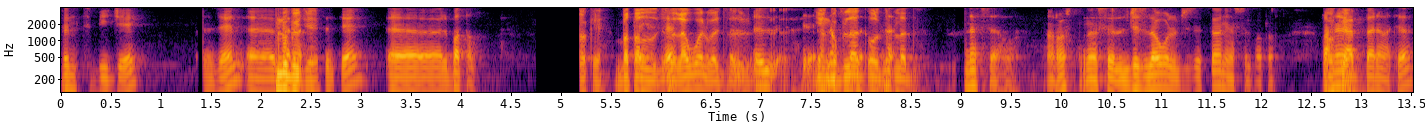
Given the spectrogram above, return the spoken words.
بنت BJ. زين آه منو بي بنات جي؟ الثنتين آه البطل أوكي بطل إيه، الجزء. الأول والجزء ال- Young Blood, Old لا. Blood نفسه هو عرفت نفس الجزء الأول والجزء الثاني نفس البطل راح. نلعب بناته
